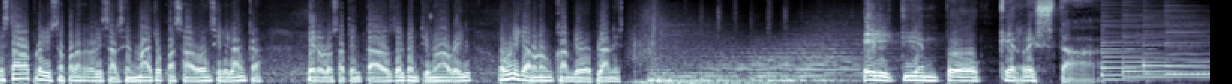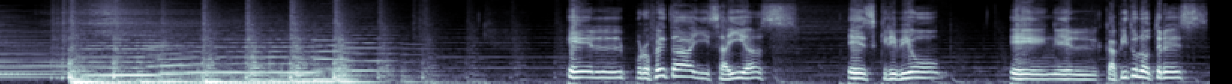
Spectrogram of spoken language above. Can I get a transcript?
estaba prevista para realizarse en mayo pasado en Sri Lanka, pero los atentados del 21 de abril obligaron a un cambio de planes. El tiempo que resta. El profeta Isaías escribió en el capítulo 3,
